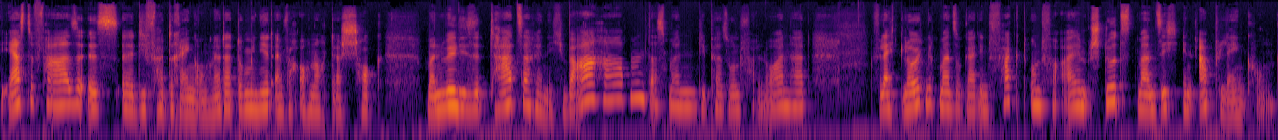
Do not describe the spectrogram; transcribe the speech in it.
Die erste Phase ist äh, die Verdrängung. Ne? Da dominiert einfach auch noch der Schock. Man will diese Tatsache nicht wahrhaben, dass man die Person verloren hat. Vielleicht leugnet man sogar den Fakt und vor allem stürzt man sich in Ablenkung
